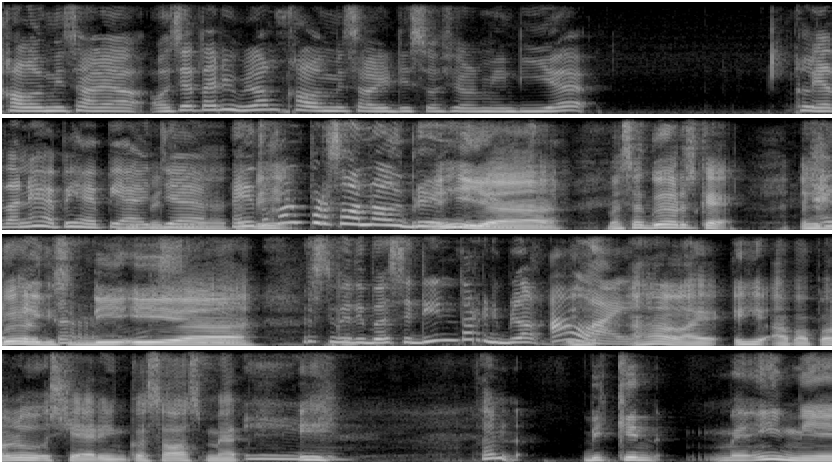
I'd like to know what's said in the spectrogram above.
kalau misalnya Ocha tadi bilang kalau misalnya di sosial media kelihatannya happy happy Happy aja. aja, eh, itu tapi- kan personal branding iya ya, masa gue harus kayak eh Happy gue lagi terus, sedih iya. terus tiba-tiba sedih ntar dibilang alay. alay. Ih apa apa lu sharing ke sosmed. Iya. ih kan bikin me ini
